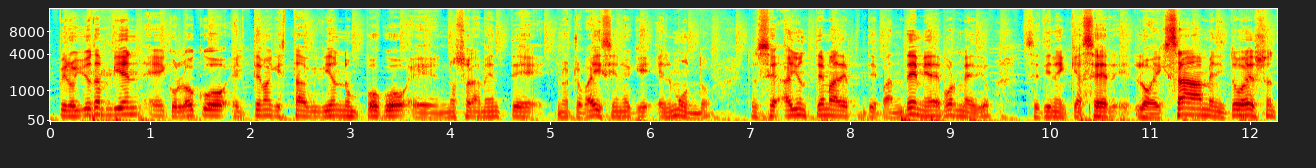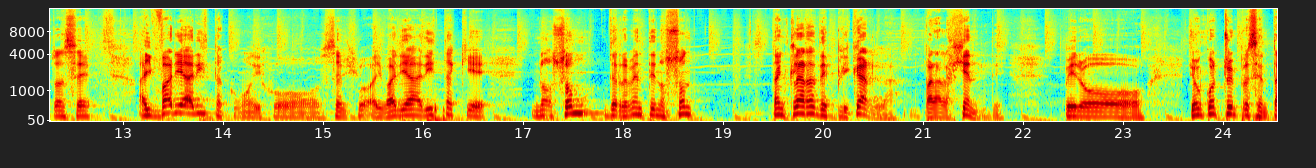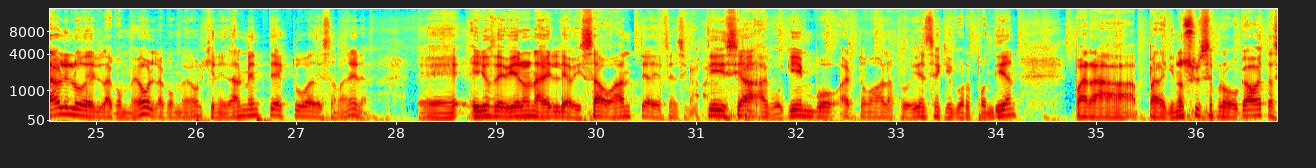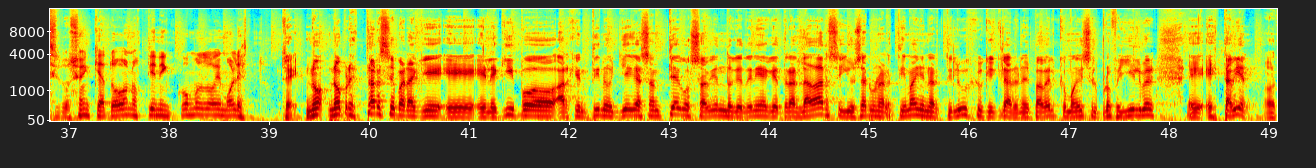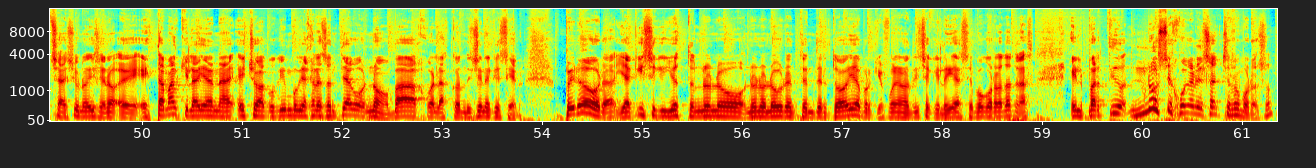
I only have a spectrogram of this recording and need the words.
pero yo también eh, coloco el tema que está viviendo un poco eh, no solamente nuestro país, sino que el mundo. Entonces hay un tema de, de pandemia de por medio, se tienen que hacer eh, los exámenes y todo eso, entonces hay varias aristas, como dijo Sergio, hay varias aristas que no son, de repente no son tan claras de explicarlas para la gente. Pero yo encuentro impresentable lo de la Conmebol. La Conmebol generalmente actúa de esa manera. Eh, ellos debieron haberle avisado antes a Defensa y Justicia, a Coquimbo, haber tomado las providencias que correspondían para, para que no se hubiese provocado esta situación que a todos nos tiene incómodo y molesto. Sí, no, no prestarse para que eh, el equipo argentino llegue a Santiago sabiendo que tenía que trasladarse y usar un artimaño, un artilugio que, claro, en el papel, como dice el profe Gilbert, eh, está bien. O sea, si uno dice, no, eh, está mal que le hayan hecho a Coquimbo viajar a Santiago, no, bajo las condiciones que hicieron. Pero ahora, y aquí sí que yo esto no lo, no lo logro entender todavía porque fue una noticia que leí hace poco rato atrás, el partido no se juega en el Sánchez Romoroso,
